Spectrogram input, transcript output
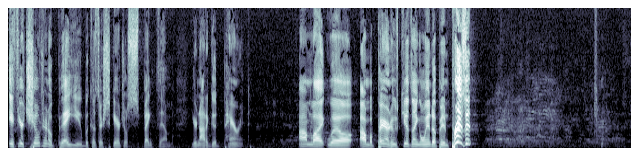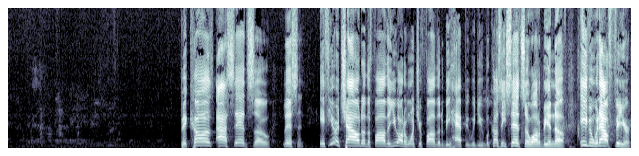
if your children obey you because they're scared you'll spank them, you're not a good parent. I'm like, well, I'm a parent whose kids ain't going to end up in prison. because I said so, listen, if you're a child of the Father, you ought to want your Father to be happy with you because He said so ought to be enough, even without fear,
